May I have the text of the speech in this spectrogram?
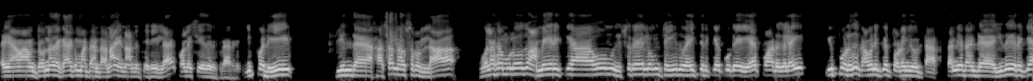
அவன் சொன்னதை கேட்க மாட்டான்டானா என்னன்னு தெரியல. கொலை செய்திருக்கிறார்கள். இப்படி இந்த ஹசன் அசருல்லா உலகம் முழுவதும் அமெரிக்காவும் இஸ்ரேலும் செய்து வைத்திருக்கக்கூடிய ஏற்பாடுகளை இப்பொழுது கவனிக்க தொடங்கிவிட்டார். தன்னிடம் இது இருக்கே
